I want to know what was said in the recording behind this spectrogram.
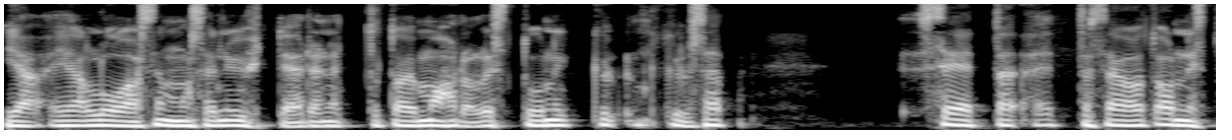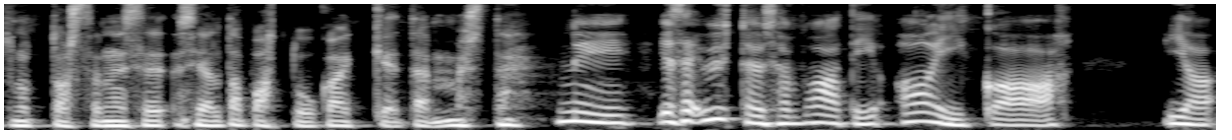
ja, ja luo semmoisen yhteyden, että toi mahdollistuu, niin kyllä, kyllä sä, se, että, että sä oot onnistunut tuossa, niin se, siellä tapahtuu kaikkea tämmöistä. Niin, ja se yhteyshän vaatii aikaa ja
